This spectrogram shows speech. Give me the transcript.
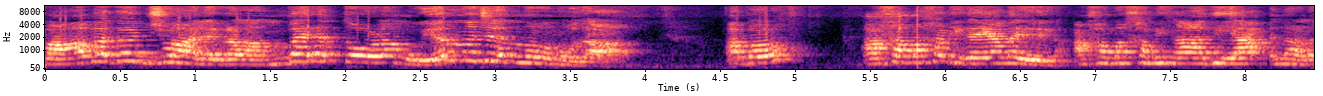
പാവകജ്വാലകൾ അമ്പരത്തോളം ഉയർന്നു ചെന്നു മുത. അപ്പോ അഹമഹമികയ എഴുതുക എഴുതി അഹമഹമിഹാദിയ എന്നാണ്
